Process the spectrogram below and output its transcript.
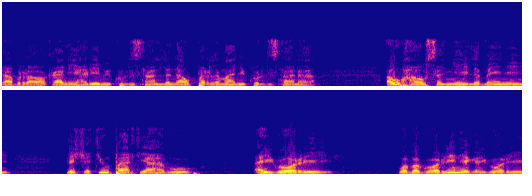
دابراوەکانی هەرێمی کوردستان لە ناو پەرلەمانی کوردستانە ئەو هاوسەنگی لە بینی یەکێتی و پارتیا هەبوو ئەیگۆری و بە گۆرینێک ئەیگۆری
